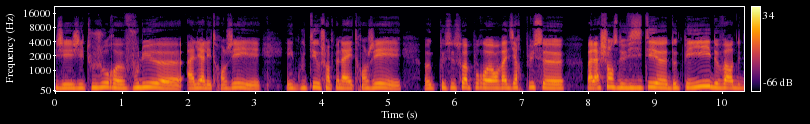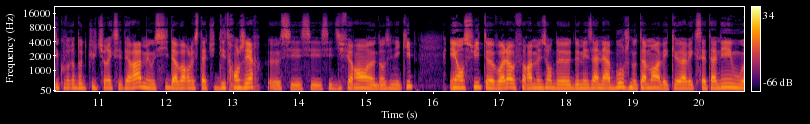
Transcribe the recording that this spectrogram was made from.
j'ai toujours voulu aller à l'étranger et, goûter au championnat étranger, et, que ce soit pour, on va dire, plus bah, la chance de visiter d'autres pays, de voir, de découvrir d'autres cultures, etc., mais aussi d'avoir le statut d'étrangère. C'est différent dans une équipe. Et ensuite, voilà, au fur et à mesure de, de mes années à Bourges, notamment avec, avec cette année où,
